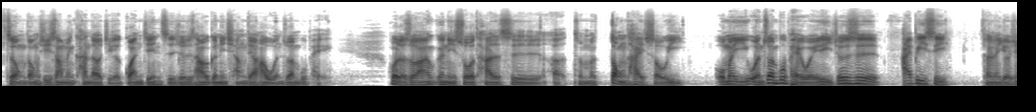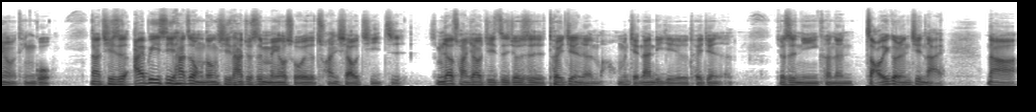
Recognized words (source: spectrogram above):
这种东西上面看到几个关键字，就是他会跟你强调他稳赚不赔，或者说他会跟你说他的是呃什么动态收益。我们以稳赚不赔为例，就是 IBC，可能有些人有听过。那其实 IBC 它这种东西，它就是没有所谓的传销机制。什么叫传销机制？就是推荐人嘛。我们简单理解就是推荐人，就是你可能找一个人进来，那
